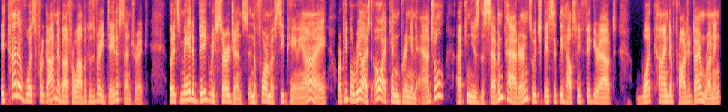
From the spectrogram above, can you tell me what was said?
it kind of was forgotten about for a while because it's very data centric, but it's made a big resurgence in the form of CPMAI, where people realized, oh, I can bring in Agile, I can use the seven patterns, which basically helps me figure out what kind of project I'm running.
